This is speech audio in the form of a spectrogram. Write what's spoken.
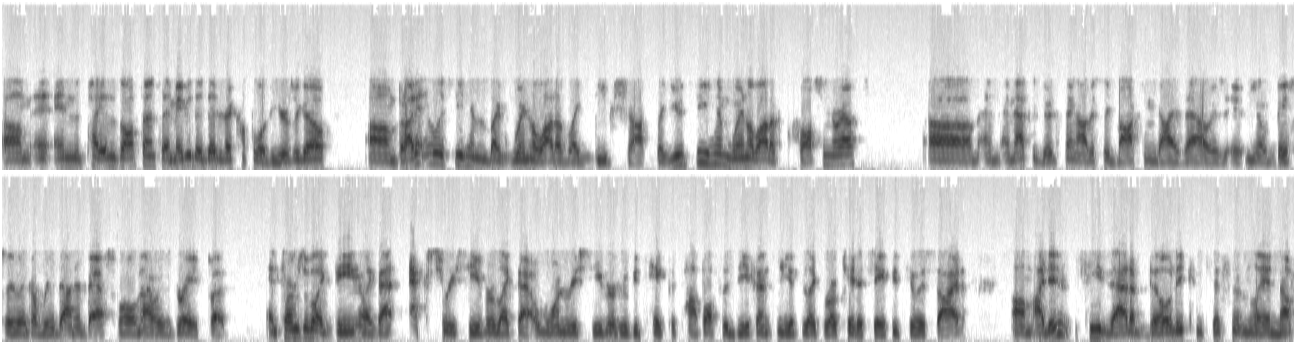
um, in, in, the Titans offense, and maybe they did it a couple of years ago. Um, but I didn't really see him like win a lot of like deep shots. But you'd see him win a lot of crossing routes um, and, and that's a good thing. Obviously, boxing guys out is, you know, basically like a rebound in basketball, and that was great. But in terms of like being like that X receiver, like that one receiver who could take the top off the defense and you have to like rotate a safety to his side, um, I didn't see that ability consistently enough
